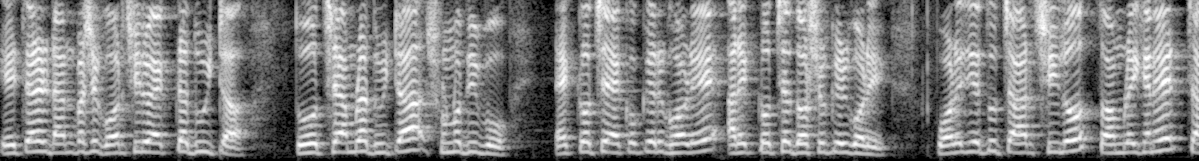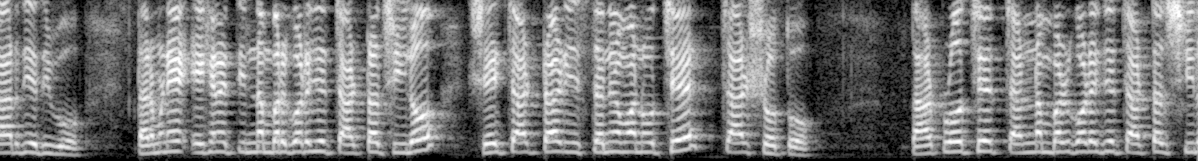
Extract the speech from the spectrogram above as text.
এই চারের ডান পাশে ঘর ছিল একটা, দুইটা। তো হচ্ছে আমরা দুইটা শূন্য দিব। একটা হচ্ছে এককের ঘরে, আরেকটা হচ্ছে দশকের ঘরে। পরে যেহেতু চার ছিল, তো আমরা এখানে চার দিয়ে দিব। তার মানে এখানে তিন নাম্বার ঘরে যে চারটা ছিল, সেই চারটার স্থানীয় মান হচ্ছে চার শত তারপর হচ্ছে চার নাম্বার ঘরে যে চারটা ছিল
